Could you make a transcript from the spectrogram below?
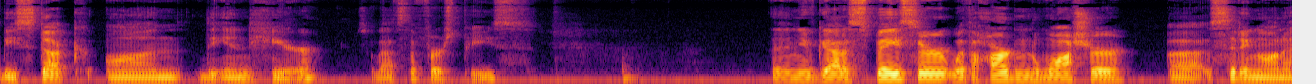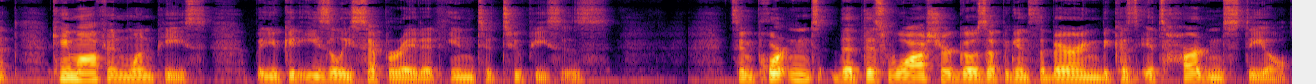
be stuck on the end here. So that's the first piece. Then you've got a spacer with a hardened washer uh, sitting on it. Came off in one piece, but you could easily separate it into two pieces. It's important that this washer goes up against the bearing because it's hardened steel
